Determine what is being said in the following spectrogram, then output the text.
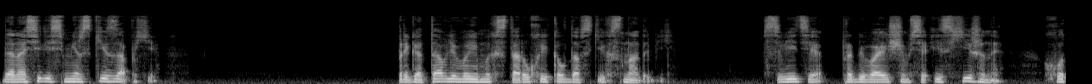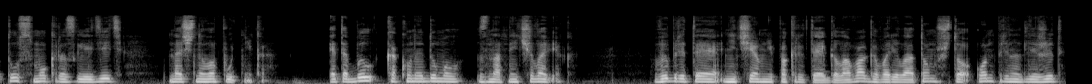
доносились мерзкие запахи, приготавливаемых старухой колдовских снадобий. В свете, пробивающемся из хижины, Хоту смог разглядеть ночного путника. Это был, как он и думал, знатный человек. Выбритая, ничем не покрытая голова говорила о том, что он принадлежит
